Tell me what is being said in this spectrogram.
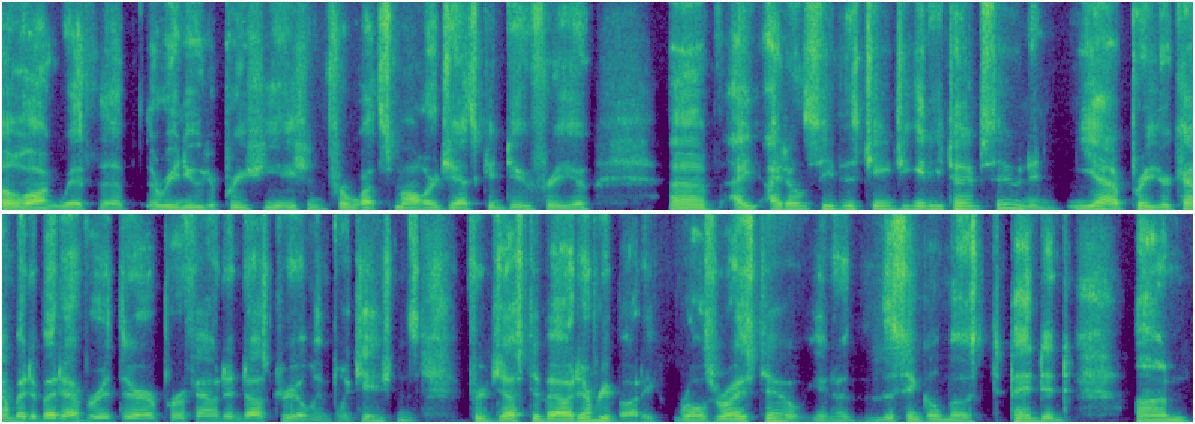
along with a, a, renewed appreciation for what smaller jets can do for you. Uh, I, I, don't see this changing anytime soon. And yeah, per your comment about Everett, there are profound industrial implications for just about everybody. Rolls Royce, too, you know, the single most dependent on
